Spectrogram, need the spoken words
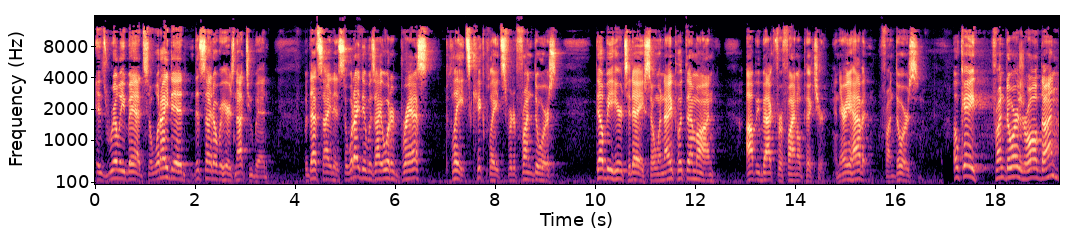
is really bad. So what I did, this side over here is not too bad, but that side is. So what I did was I ordered brass plates, kick plates for the front doors. They'll be here today. So when I put them on, I'll be back for a final picture. And there you have it, front doors. Okay, front doors are all done.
